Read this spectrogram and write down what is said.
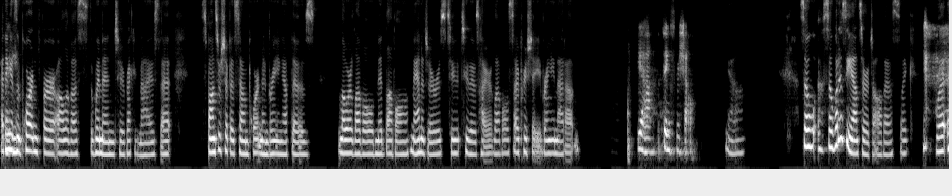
i think right. it's important for all of us the women to recognize that sponsorship is so important in bringing up those lower level mid-level managers to to those higher levels so i appreciate you bringing that up yeah thanks michelle yeah so, so what is the answer to all this? Like, what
